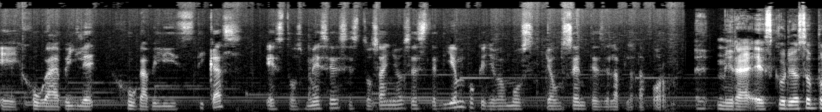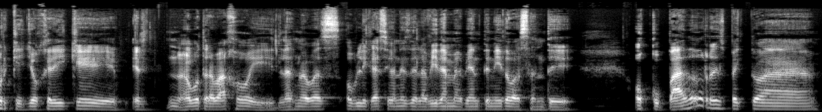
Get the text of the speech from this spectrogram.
eh, jugabilísticas? Estos meses, estos años, este tiempo que llevamos ya ausentes de la plataforma. Eh, mira, es curioso porque yo creí que el nuevo trabajo y las nuevas obligaciones de la vida me habían tenido bastante ocupado respecto a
